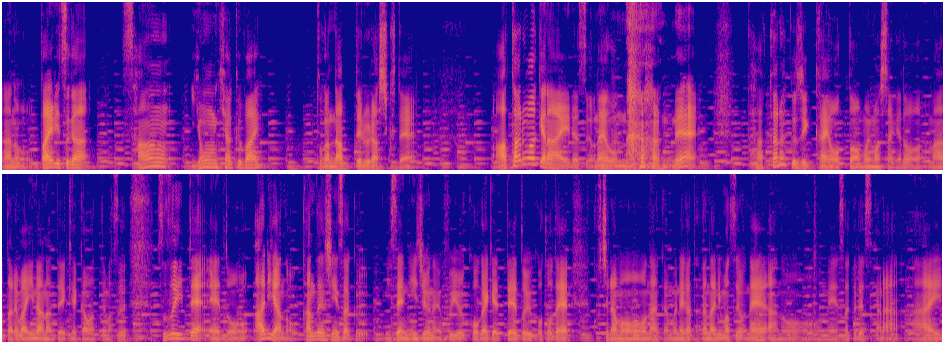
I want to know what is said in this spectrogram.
あの倍率が3400倍とかなってるらしくて当たるわけないですよねそんな。ね。宝くじかよとは思いましたけど、まあ、当たればいいななんて結果待ってます。続いて、えーと、アリアの完全新作2020年冬公開決定ということでこちらもなんか胸が高鳴りますよね。あの名作ですから。はい。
